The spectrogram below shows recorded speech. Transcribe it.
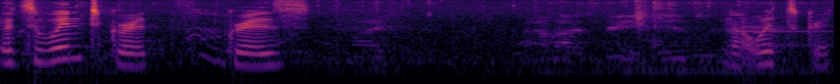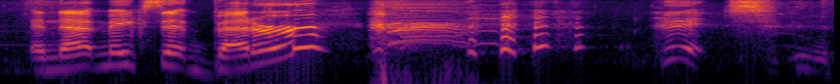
It's Wint Grit Grizz. Not Wits Grits. And that makes it better? Bitch.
